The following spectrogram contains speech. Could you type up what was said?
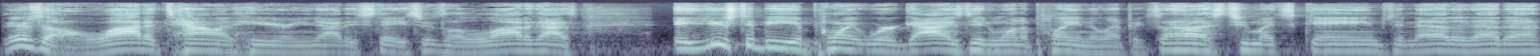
There's a lot of talent here in the United States. There's a lot of guys. It used to be a point where guys didn't want to play in the Olympics. Oh, it's too much games and da da da da.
